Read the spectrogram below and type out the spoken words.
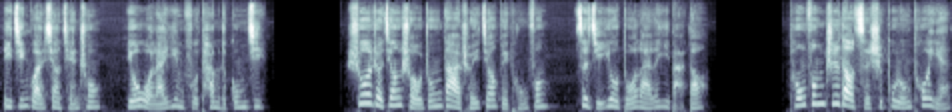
你尽管向前冲，由我来应付他们的攻击。”说着，将手中大锤交给童风，自己又夺来了一把刀。童风知道此事不容拖延，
